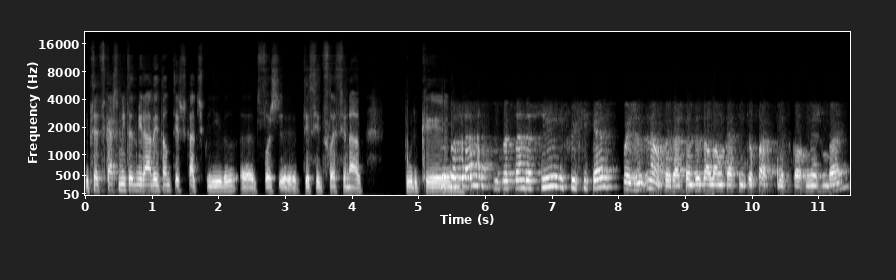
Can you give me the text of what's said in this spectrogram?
E portanto ficaste muito admirado então de teres ficado escolhido, uh, depois de ter sido selecionado porque. Fui passando, fui passando assim e fui ficando. Depois, não, depois às tantas há lá um casting que eu faço que esse corre mesmo bem.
